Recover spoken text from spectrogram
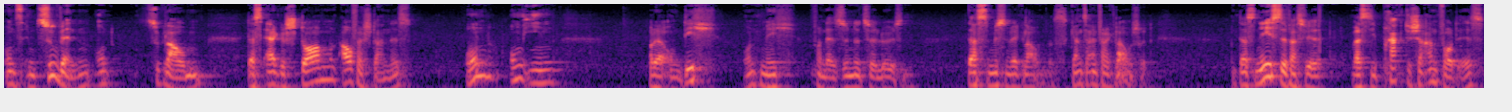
uns im Zuwenden und zu glauben, dass er gestorben und auferstanden ist, und um ihn oder um dich und mich von der Sünde zu erlösen. Das müssen wir glauben. Das ist ein ganz einfacher Glaubensschritt. Und das nächste, was wir, was die praktische Antwort ist,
